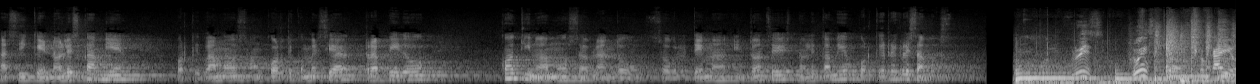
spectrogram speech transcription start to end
así que no les cambien porque vamos a un corte comercial rápido. Continuamos hablando sobre el tema, entonces no le cambien porque regresamos. Luis, Luis, tocayo.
